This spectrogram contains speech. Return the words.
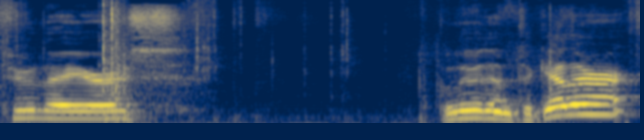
two layers, glue them together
